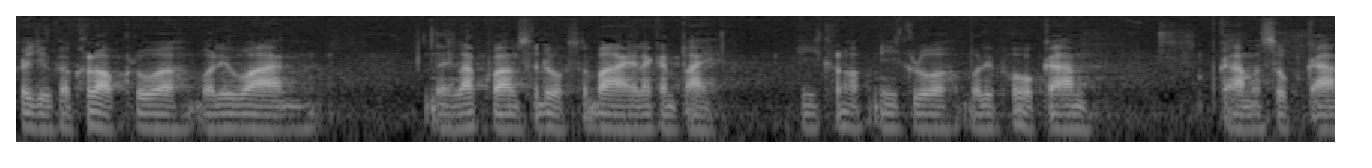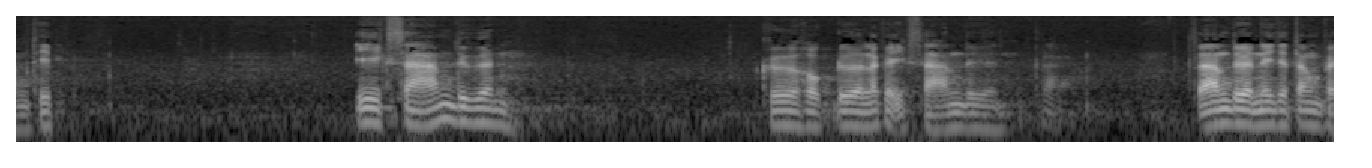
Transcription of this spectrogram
ก็อยู่กับครอบครัวบริวาร ได้รับความสะดวกสบายอะไรกันไป มีครอบมีครัวบริโภคกามกามสุขกามทิพย์อีกสามเดือน คือหกเดือนแล้วก็อีกสามเดือนครับ สามเดือนนี้จะต้องไป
